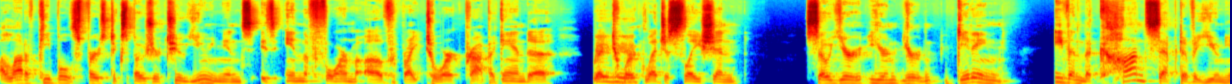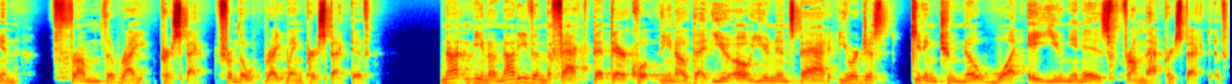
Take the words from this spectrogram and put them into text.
A lot of people's first exposure to unions is in the form of right to work propaganda, right to work mm-hmm. legislation. So you're you're you're getting even the concept of a union from the right perspective, from the right wing perspective not you know not even the fact that they're quote you know that you oh union's bad you're just getting to know what a union is from that perspective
